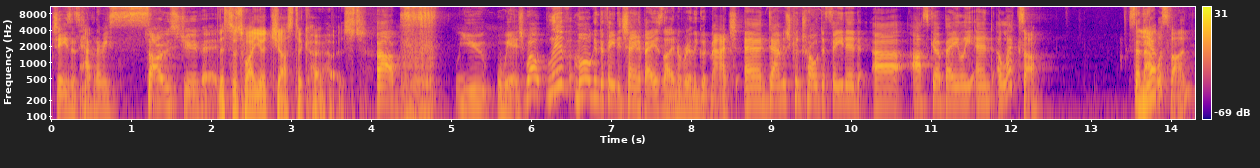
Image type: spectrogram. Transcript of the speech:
Jesus, how can I be so stupid? This is why you're just a co-host. Ah, pfft, you wish. Well, Liv Morgan defeated Shayna Baszler in a really good match, and Damage Control defeated uh, Asuka, Bayley, and Alexa. So that Yep. was fun.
